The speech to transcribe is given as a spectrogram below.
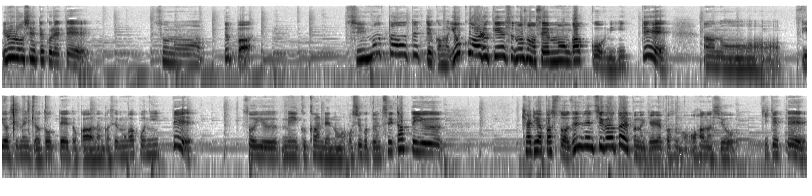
いろいろ教えてくれてそのやっぱ巷でっていうか、まあ、よくあるケースのその専門学校に行ってあの美容師免許を取ってとかなんか専門学校に行ってそういうメイク関連のお仕事に就いたっていうキャリアパスとは全然違うタイプのキャリアパスのお話を聞けて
